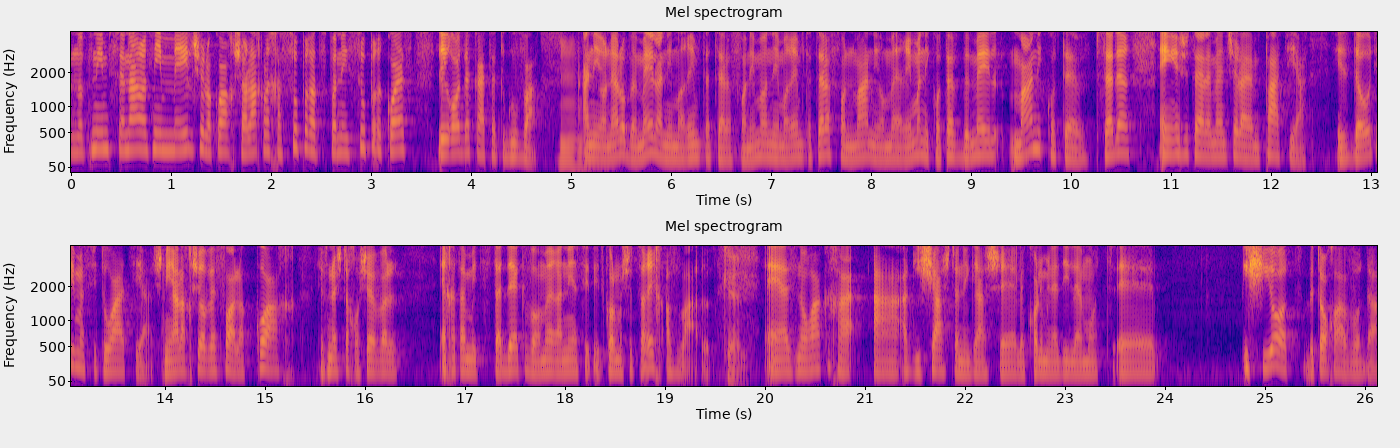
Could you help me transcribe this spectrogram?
נותנים סצנריו, נותנים מייל של לקוח, שלח לך סופר עצבני, סופר כועס, לראות דקה את התגובה. Hmm. אני עונה לו במייל, אני מרים את הטלפון. אם אני מרים את הטלפון, מה אני אומר? אם אני כותב במייל, מה אני כותב, בסדר? האם יש את האלמנט של האמפתיה, הזדהות עם הסיטואציה, שנייה לחשוב איפה הלקוח, לפני שאתה חושב על איך אתה מצטדק ואומר, אני עשיתי את כל מה שצריך, אבל. כן. אה, אז נורא ככה, הגישה שאתה ניגש אה, לכל מיני דילמות אה, אישיות בתוך העבודה.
